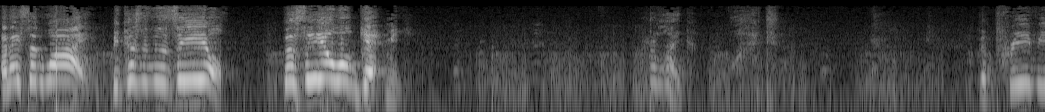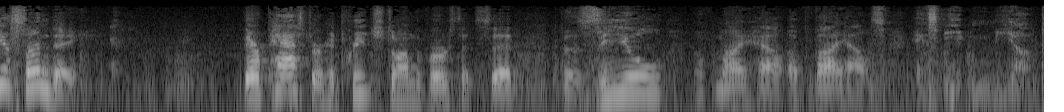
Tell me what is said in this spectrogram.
And they said, why? Because of the zeal. The zeal will get me. They're like, what? The previous Sunday, their pastor had preached on the verse that said, the zeal of my house, of thy house has eaten me up.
